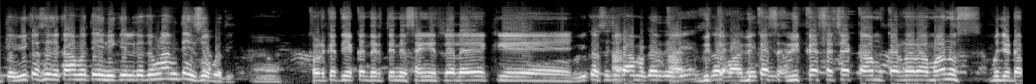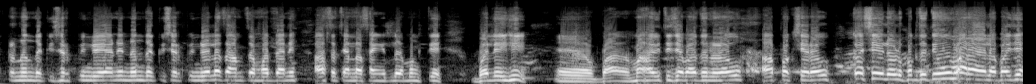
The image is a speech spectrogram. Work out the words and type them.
ते विकासाचे काम त्यांनी केले त्याच्यामुळे आम्ही त्यांच्यासोबत आहे. थोडक्यात एकंदरीत त्यांनी सांगितलेलं आहे की विकासाचे काम करते. विका- विकास. विकासाचे काम करणारा माणूस म्हणजे डॉक्टर नंदकिशोर पिंगळे आणि नंदकिशोर पिंगळेलाच आमचं मतदान आहे असं त्यांना सांगितलं. मग ते भलेही अं, बा- महायुतीच्या बाजूने राहू अपक्ष राहू कसे लढू फक्त ते उभा राहायला पाहिजे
